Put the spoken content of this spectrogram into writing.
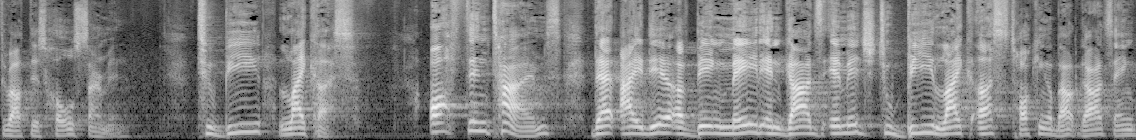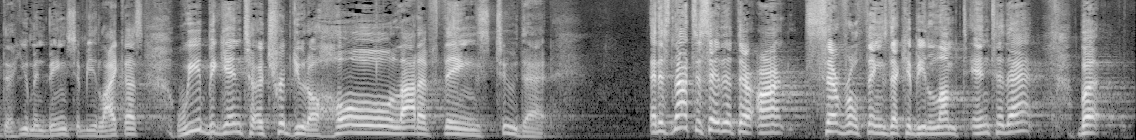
throughout this whole sermon. To be like us. Oftentimes, that idea of being made in God's image to be like us, talking about God saying the human beings should be like us, we begin to attribute a whole lot of things to that. And it's not to say that there aren't several things that could be lumped into that, but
